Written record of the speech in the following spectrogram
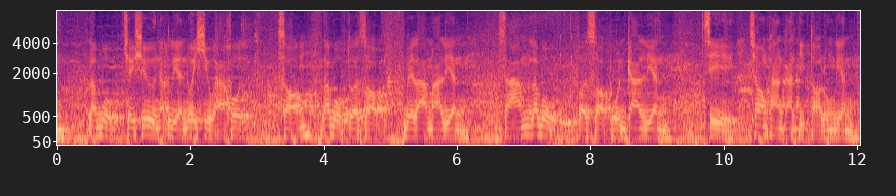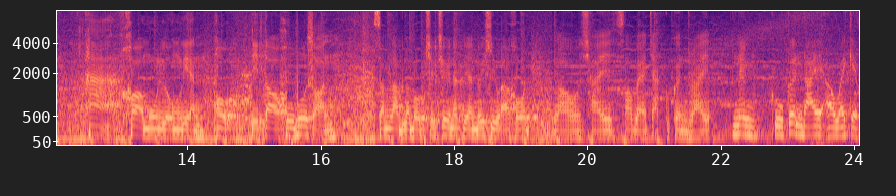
1. ระบบเช็คชื่อนักเรียนด้วย QR code 2. ระบบตรวจสอบเวลามาเรียน 3. ระบบตรวจสอบผลการเรียน 4. ช่องทางการติดต่อโรงเรียน 5. ข้อมูลโรงเรียน 6. ติดต่อครูผู้สอนสำหรับระบบเช็คชื่อนักเรียนด้วย QR code เราใช้ซอฟต์แวร์จาก Google Drive 1. Google Drive เอาไว้เก็บ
